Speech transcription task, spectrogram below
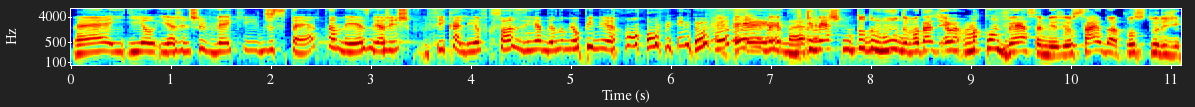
né? E, e, a gente vê que desperta mesmo, e a gente fica ali, eu fico sozinha dando minha opinião, ouvindo vocês. É, né? que mexe com todo mundo, vontade, é uma conversa mesmo. Eu saio da postura de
